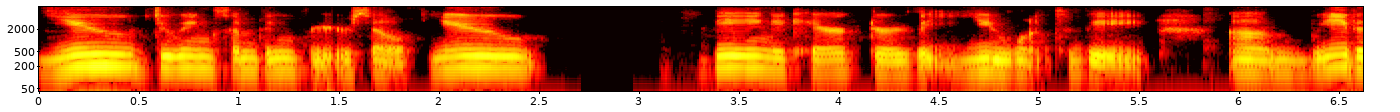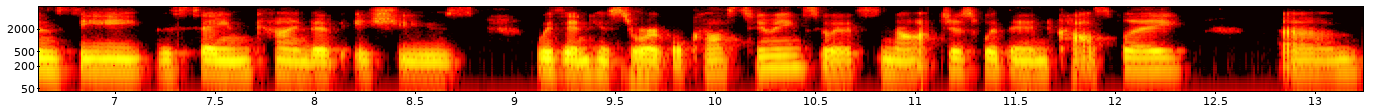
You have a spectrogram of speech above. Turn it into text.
you doing something for yourself you being a character that you want to be. Um, we even see the same kind of issues within historical costuming so it's not just within cosplay. Um,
